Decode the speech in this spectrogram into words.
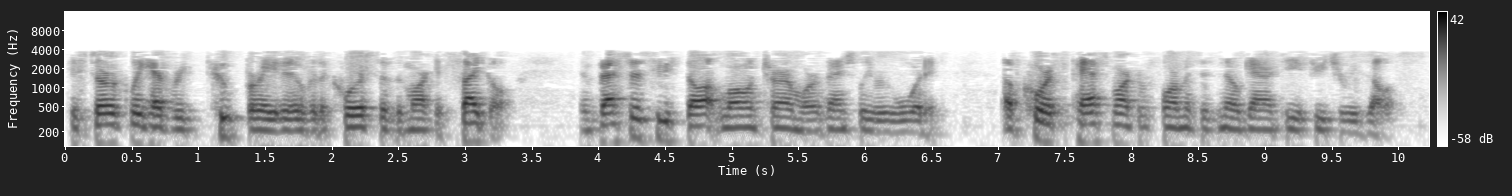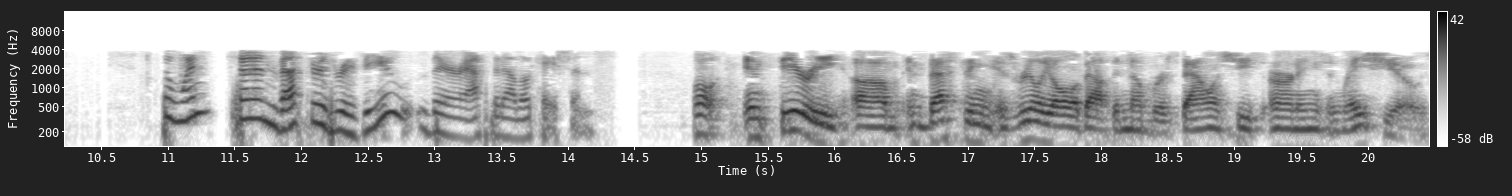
historically have recuperated over the course of the market cycle. Investors who thought long term were eventually rewarded. Of course, past market performance is no guarantee of future results. So when should investors review their asset allocations? Well, in theory, um, investing is really all about the numbers, balance sheets, earnings, and ratios.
